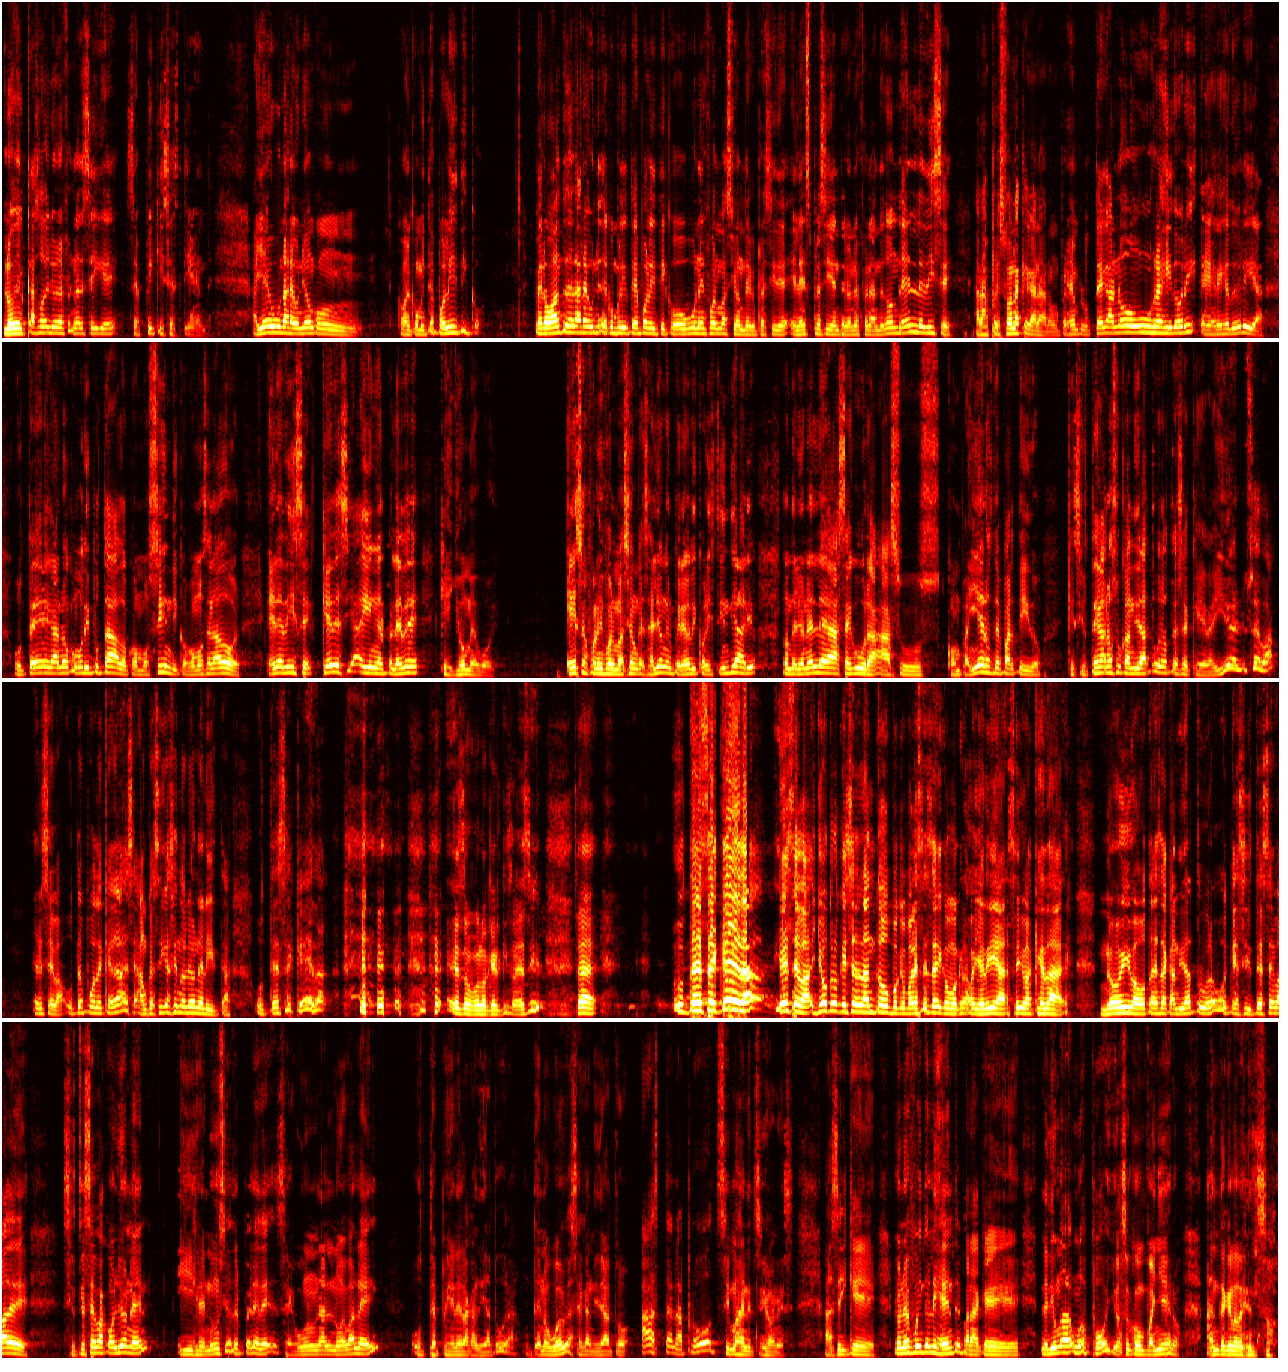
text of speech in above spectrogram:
lo del caso de Leonel Fernández sigue, se pica y se extiende. Ayer hubo una reunión con, con el comité político, pero antes de la reunión del comité político hubo una información del el expresidente Leonel Fernández, donde él le dice a las personas que ganaron, por ejemplo, usted ganó un regidoría, eh, regiduría, usted ganó como diputado, como síndico, como senador, él le dice, ¿qué decía ahí en el PLD? Que yo me voy. Esa fue la información que salió en el periódico Listín Diario, donde Leonel le asegura a sus compañeros de partido que si usted ganó su candidatura, usted se queda. Y él se va. Él se va. Usted puede quedarse, aunque siga siendo leonelista, usted se queda. Eso fue lo que él quiso decir. O sea, usted se queda y él se va. Yo creo que se adelantó porque parece ser como que la mayoría se iba a quedar. No iba a votar esa candidatura porque si usted se va de, si usted se va con Leonel, y renuncia del PLD, según la nueva ley, usted pierde la candidatura. Usted no vuelve a ser candidato hasta las próximas elecciones. Así que Leonel fue inteligente para que le dio un, apoyo a su compañero antes que lo dejen solo.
